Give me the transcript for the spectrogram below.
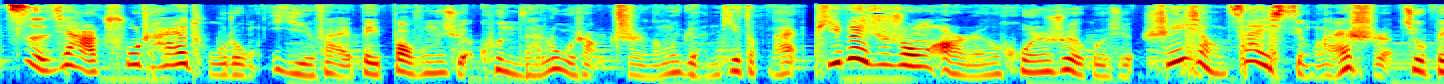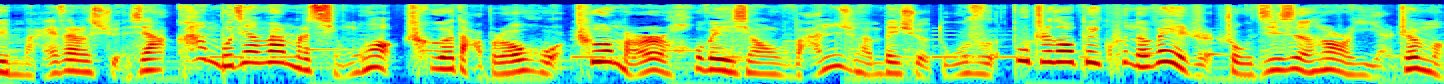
自驾出差。途中意外被暴风雪困在路上，只能原地等待。疲惫之中，二人昏睡过去。谁想再醒来时，就被埋在了雪下，看不见外面的情况，车打不着火，车门、后备箱完全被雪堵死，不知道被困的位置，手机信号也阵亡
